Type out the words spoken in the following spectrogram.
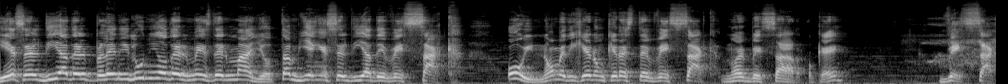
Y es el día del plenilunio del mes de mayo. También es el día de Besac. Uy, no me dijeron que era este Besac. No es besar, ¿ok? Besac.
